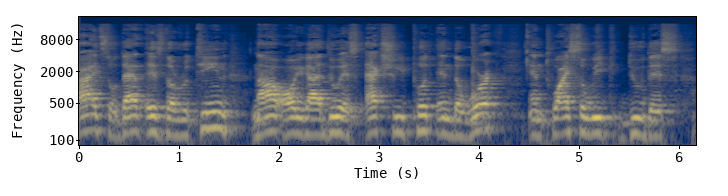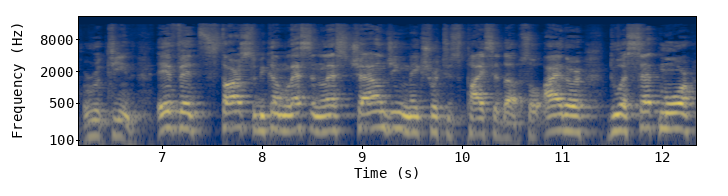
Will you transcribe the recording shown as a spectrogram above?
Alright, so that is the routine. Now all you gotta do is actually put in the work and twice a week do this routine. If it starts to become less and less challenging, make sure to spice it up. So either do a set more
